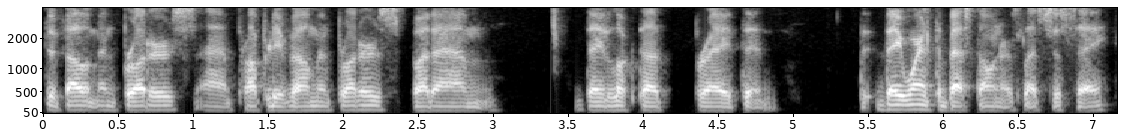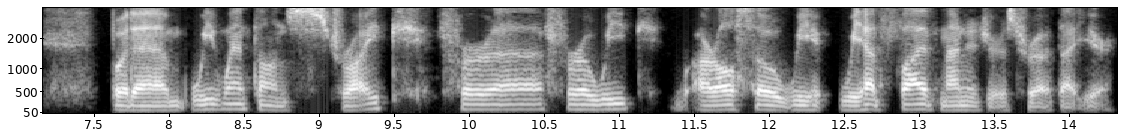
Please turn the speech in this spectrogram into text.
development brothers, uh, property development brothers, but um, they looked at Bray. They, they weren't the best owners, let's just say. But um, we went on strike for uh, for a week. Or also, we we had five managers throughout that year,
